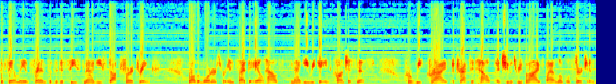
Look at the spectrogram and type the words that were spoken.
the family and friends of the deceased Maggie stopped for a drink. While the mourners were inside the alehouse, Maggie regained consciousness. Her weak cries attracted help, and she was revived by a local surgeon.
